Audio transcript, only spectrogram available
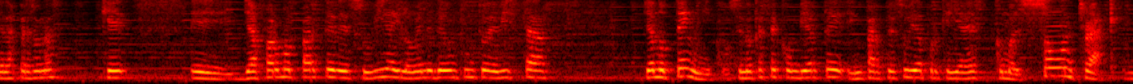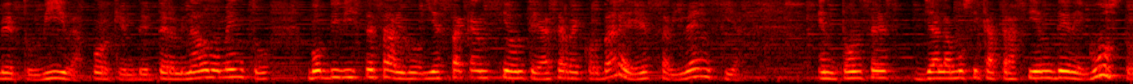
de las personas que eh, ya forman parte de su vida y lo ven desde un punto de vista ya no técnico, sino que se convierte en parte de su vida porque ya es como el soundtrack de tu vida, porque en determinado momento vos viviste algo y esa canción te hace recordar esa vivencia. Entonces ya la música trasciende de gusto.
